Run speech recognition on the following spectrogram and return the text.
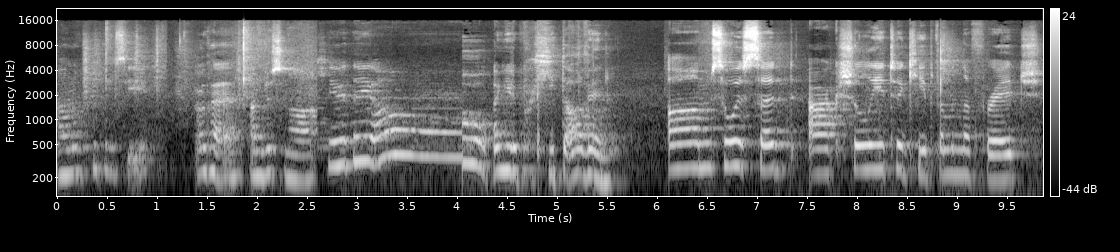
I don't know if you can see. Okay, I'm just not. Here they are. Oh, I need to preheat the oven. Um, so it said actually to keep them in the fridge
